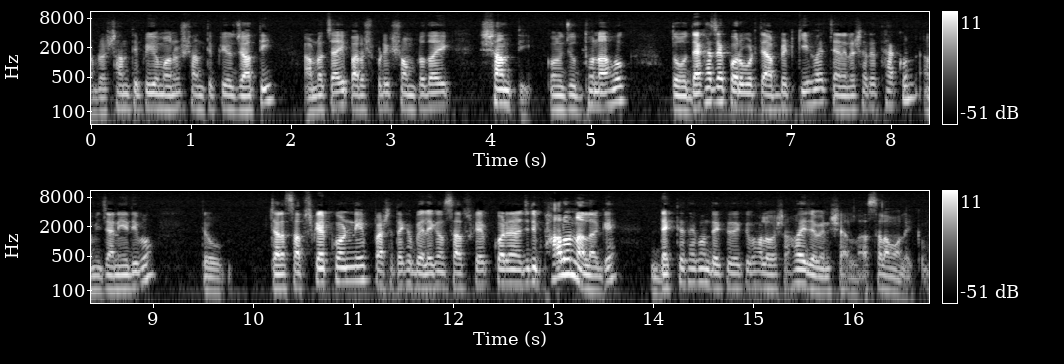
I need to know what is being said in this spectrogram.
আমরা শান্তিপ্রিয় মানুষ, শান্তিপ্রিয় জাতি, আমরা চাই পারস্পরিক সাম্প্রদায়িক শান্তি। কোনো যুদ্ধ না হোক তো দেখা যাক পরবর্তী আপডেট কি হয়, চ্যানেলের সাথে থাকুন, আমি জানিয়ে দিব। তো যারা সাবস্ক্রাইব করেননি, পাশে থেকে বেলাইকন সাবস্ক্রাইব করেন, আর যদি ভালো না লাগে, দেখতে থাকুন, দেখতে দেখতে ভালোবাসা হয়ে যাবে ইনশাআল্লাহ। আসসালামু আলাইকুম।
